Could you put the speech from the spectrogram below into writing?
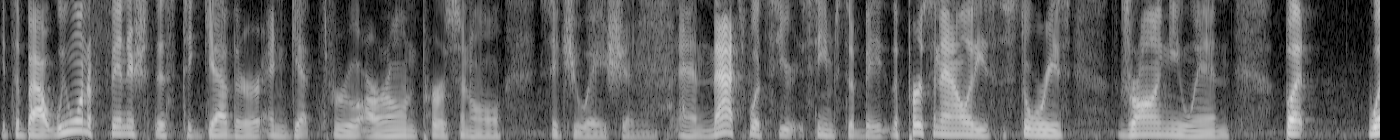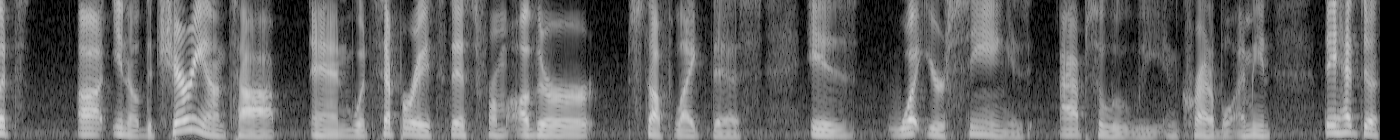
It's about we want to finish this together and get through our own personal situations. And that's what se- seems to be the personalities, the stories drawing you in. But what's, uh, you know, the cherry on top and what separates this from other stuff like this is what you're seeing is absolutely incredible. I mean, they had to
